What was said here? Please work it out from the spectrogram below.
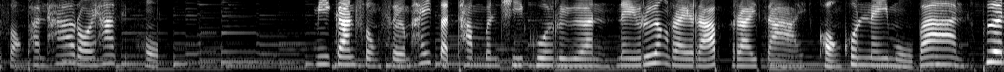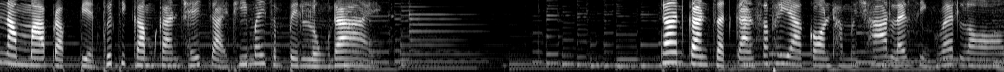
2556 มีการส่งเสริมให้จัดทำบัญชีครัวเรือน ในเรื่องรายรับรายจ่ายของคนในหมู่บ้าน เพื่อนำมาปรับเปลี่ยนพฤติกรรมการใช้จ่ายที่ไม่จำเป็นลงได้ ด้านการจัดการทรัพยากรธรรมชาติและสิ่งแวดล้อม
